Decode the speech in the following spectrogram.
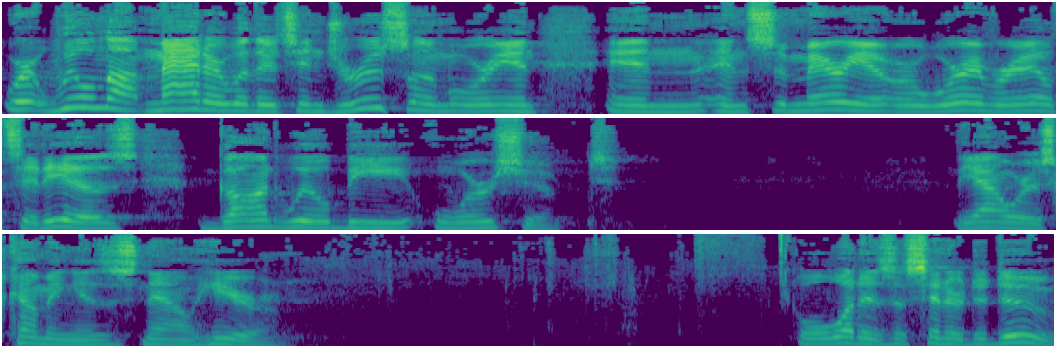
where it will not matter whether it's in Jerusalem or in, in, in Samaria or wherever else it is, God will be worshiped. The hour is coming, is now here. Well, what is a sinner to do?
